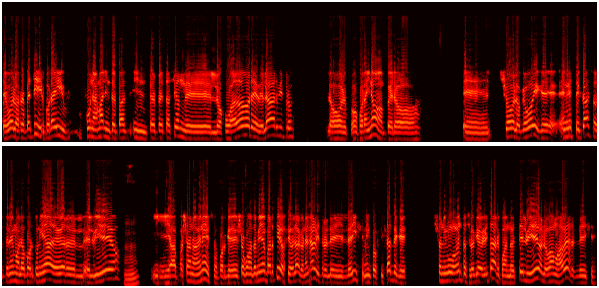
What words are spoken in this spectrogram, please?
te vuelvo a repetir, por ahí fue una mala interpretación de los jugadores, del árbitro, lo- o por ahí no, pero eh, yo lo que voy es que en este caso tenemos la oportunidad de ver el, el video y apoyarnos en eso, porque yo cuando terminé el partido fui a hablar con el árbitro y le, le dije, Nico, fíjate que yo en ningún momento se lo quiero gritar, cuando esté el video lo vamos a ver, le dije.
